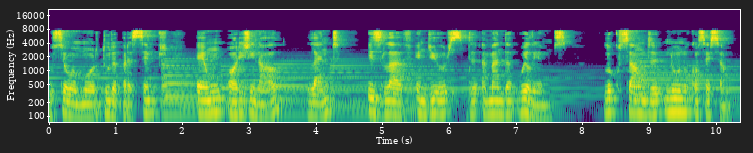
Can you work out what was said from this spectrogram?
O seu amor dura para sempre, é um original, Lent, Is Love Endures, de Amanda Williams. Locução de Nuno Conceição.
